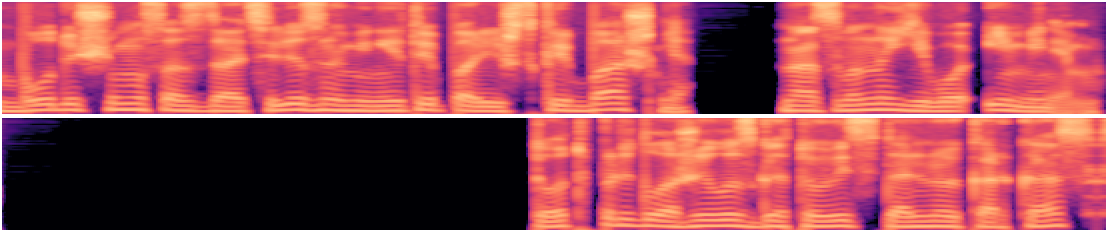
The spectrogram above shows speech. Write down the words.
будущему создателю знаменитой Парижской башни, названной его именем. Тот предложил изготовить стальной каркас,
